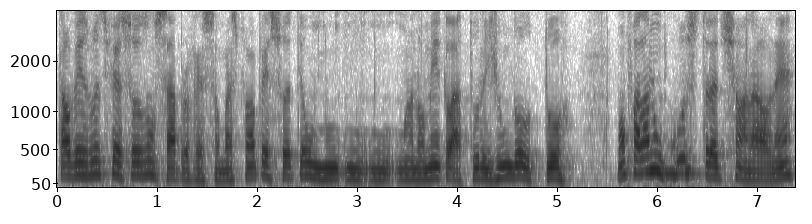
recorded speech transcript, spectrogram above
Talvez muitas pessoas não saibam, professor, mas para uma pessoa ter um, um, uma nomenclatura de um doutor, vamos falar num curso tradicional, né?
